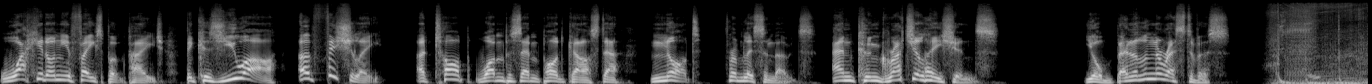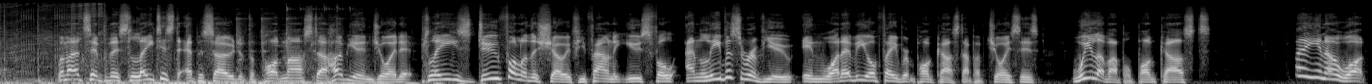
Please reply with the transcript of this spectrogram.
whack it on your Facebook page, because you are officially a top 1% podcaster, not from Listen Notes. And congratulations! You're better than the rest of us. Well, that's it for this latest episode of the Podmaster. Hope you enjoyed it. Please do follow the show if you found it useful and leave us a review in whatever your favorite podcast app of choice is. We love Apple Podcasts. But you know what?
